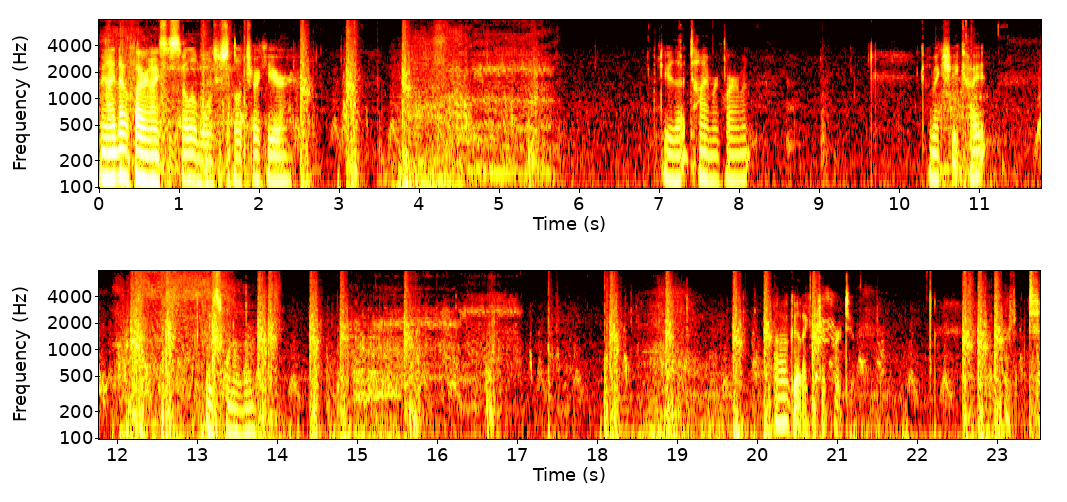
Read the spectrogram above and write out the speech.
mean, I know Fire and Ice is soloable, it's just a little trickier. Do that time requirement. Gotta make sure you kite at least one of them. Oh good, I can trip her too. Perfect.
